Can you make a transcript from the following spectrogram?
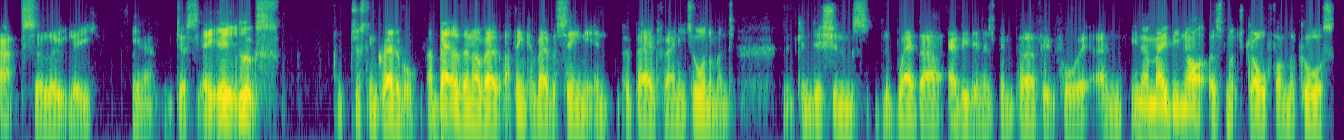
Absolutely, you know, just it, it looks just incredible, and better than I've I think I've ever seen it in prepared for any tournament conditions, the weather, everything has been perfect for it. And, you know, maybe not as much golf on the course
